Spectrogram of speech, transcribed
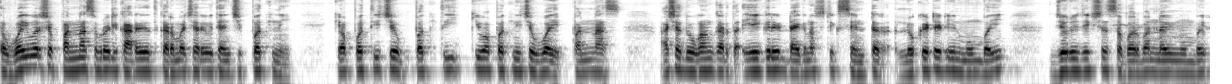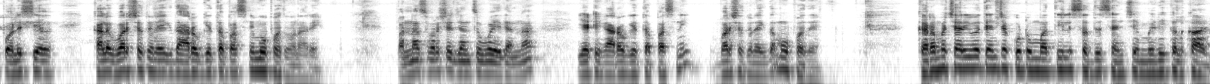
तर वय वर्ष पन्नासवरील कार्यरत कर्मचारी व त्यांची पत्नी किंवा पतीचे पती किंवा पत्नीचे वय पन्नास अशा दोघांकरता A grade diagnostic centre located in Mumbai jurisdiction suburban Navi Mumbai policy काल वर्षातून एकदा आरोग्य तपासणी मोफत होणार आहे. पन्नास वर्ष ज्यांचं वय त्यांना या ठिकाणी आरोग्य तपासणी वर्षातून एकदा मोफत आहे. कर्मचारी व त्यांच्या कुटुंबातील सदस्यांचे medical card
